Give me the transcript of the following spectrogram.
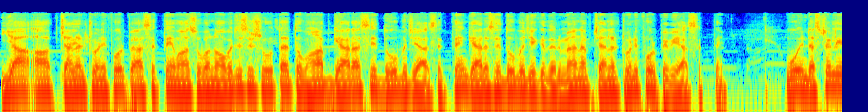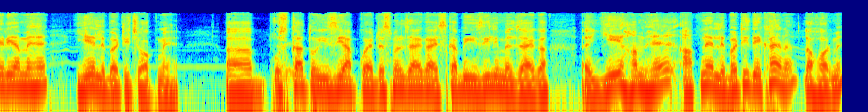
या आप चैनल ट्वेंटी फोर पे आ सकते हैं, वहाँ सुबह नौ बजे से शो होता है तो वहाँ आप ग्यारह से दो बजे आ सकते हैं। ग्यारह से दो बजे के दरमियान आप चैनल ट्वेंटी फोर पे भी आ सकते हैं। वो इंडस्ट्रियल एरिया में है, ये लिबर्टी चौक में है। उसका तो इजी आपको एड्रेस मिल जाएगा, इसका भी इजीली मिल जाएगा। ये हम हैं, आपने लिबर्टी देखा है ना, लाहौर में?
